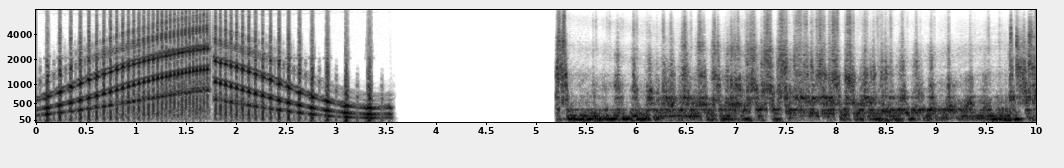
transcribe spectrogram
Thank you.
